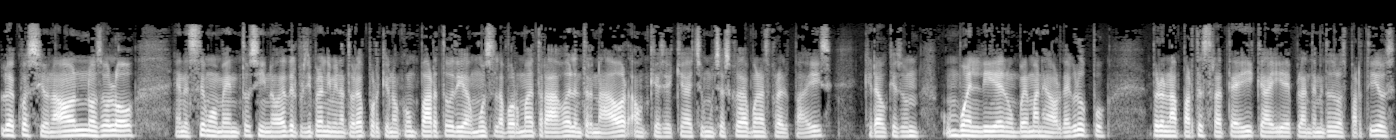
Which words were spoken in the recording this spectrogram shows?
lo he cuestionado no solo en este momento, sino desde el principio de la eliminatoria, porque no comparto, digamos, la forma de trabajo del entrenador, aunque sé que ha hecho muchas cosas buenas para el país. Creo que es un, un buen líder, un buen manejador de grupo, pero en la parte estratégica y de planteamiento de los partidos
